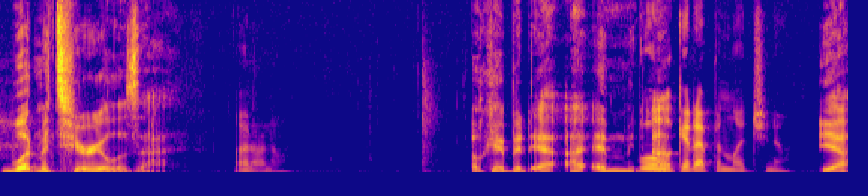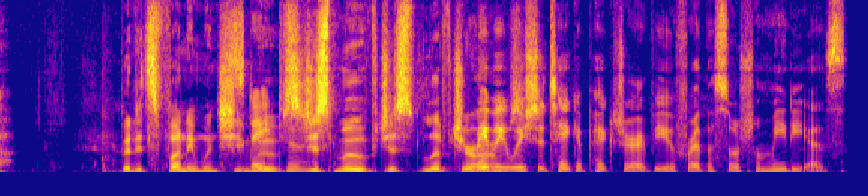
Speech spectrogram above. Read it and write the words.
What material is that? I don't know. Okay, but uh, I, I, mean, We'll uh, look it up and let you know. yeah, but it's funny when she Stay moves. tuned. Just move. Just lift your Maybe arms. we should take a picture of you for the social medias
